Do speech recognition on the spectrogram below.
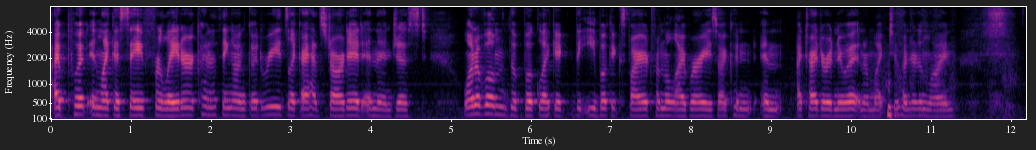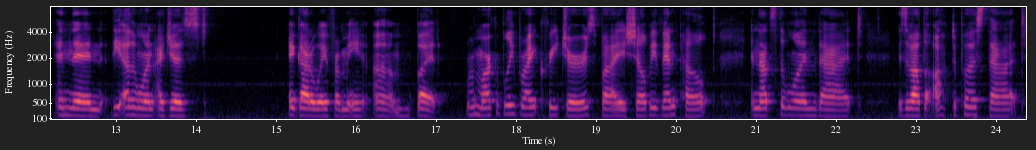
I put in like a save for later kind of thing on Goodreads. Like I had started, and then just one of them, the book like it, the ebook expired from the library, so I couldn't. And I tried to renew it, and I'm like 200 in line. And then the other one, I just it got away from me. Um, but Remarkably Bright Creatures by Shelby Van Pelt, and that's the one that is about the octopus that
